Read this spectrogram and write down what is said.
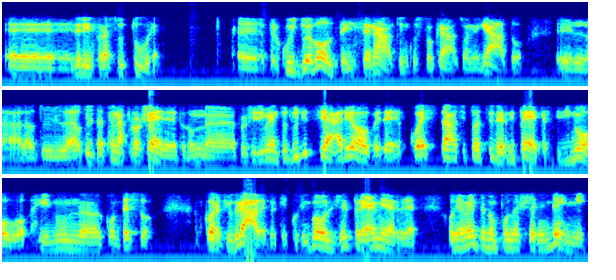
eh, delle infrastrutture, eh, per cui due volte il Senato in questo caso ha negato eh, l'autorizzazione a procedere per un uh, procedimento giudiziario, vedere questa situazione ripetersi di nuovo in un contesto ancora più grave perché coinvolge il Premier, ovviamente non può lasciare indegni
